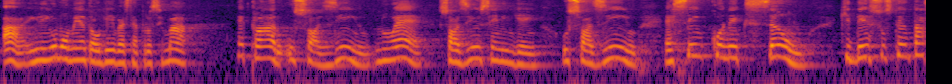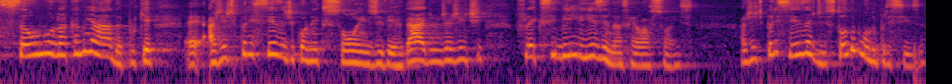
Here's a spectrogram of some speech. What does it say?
Ah, em nenhum momento alguém vai se aproximar? É claro, o sozinho não é sozinho sem ninguém. O sozinho é sem conexão que dê sustentação na caminhada, porque é, a gente precisa de conexões de verdade onde a gente flexibilize nas relações. A gente precisa disso, todo mundo precisa.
